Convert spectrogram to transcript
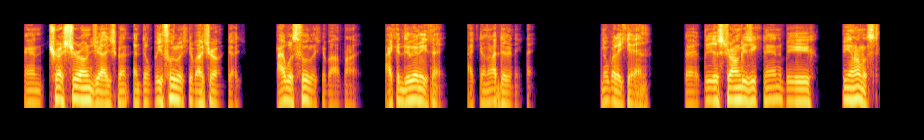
and trust your own judgment and don't be foolish about your own judgment. I was foolish about mine. I can do anything. I cannot do anything. Nobody can. Uh, be as strong as you can. Be be honest.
